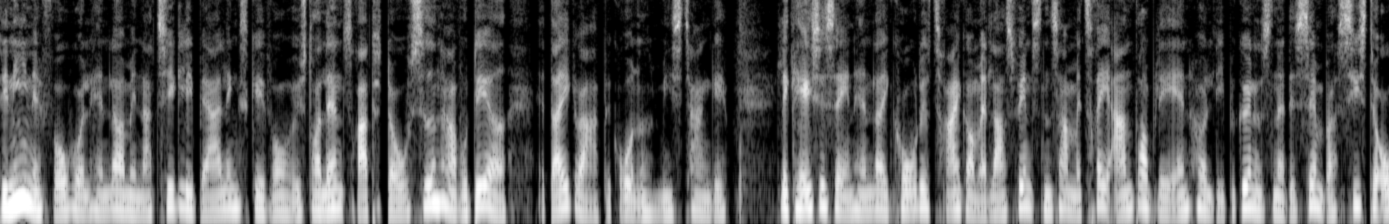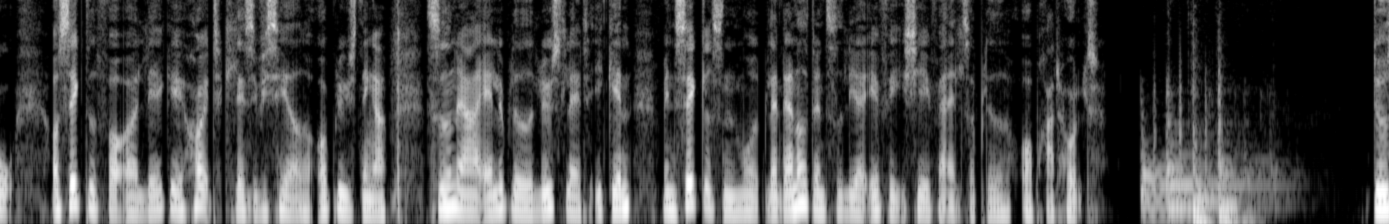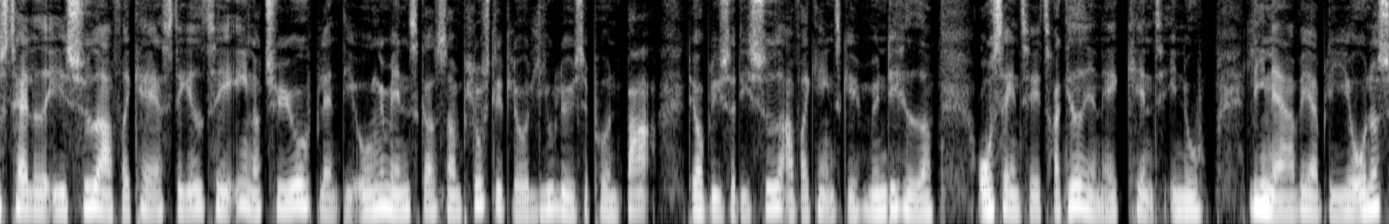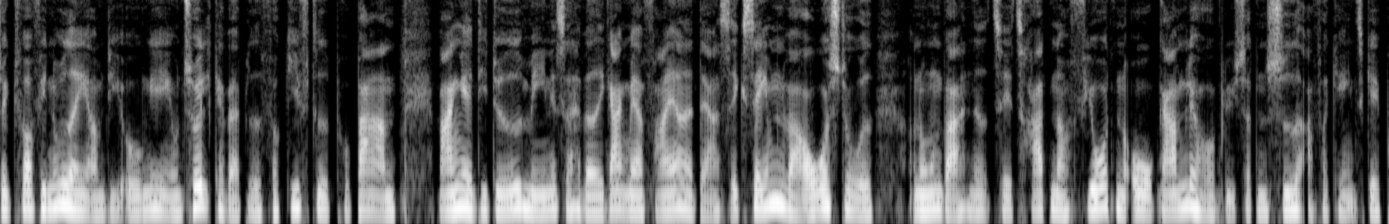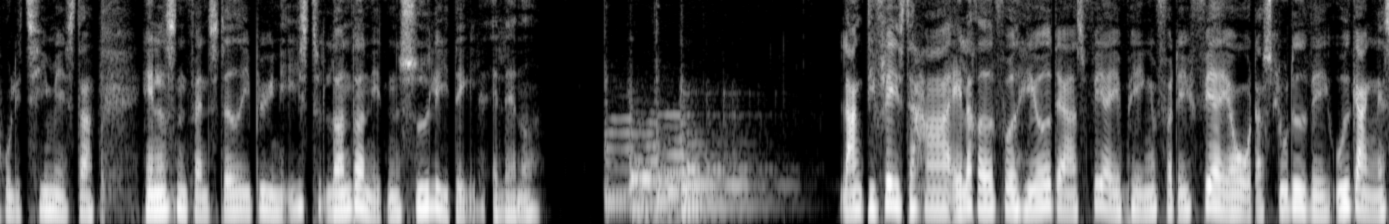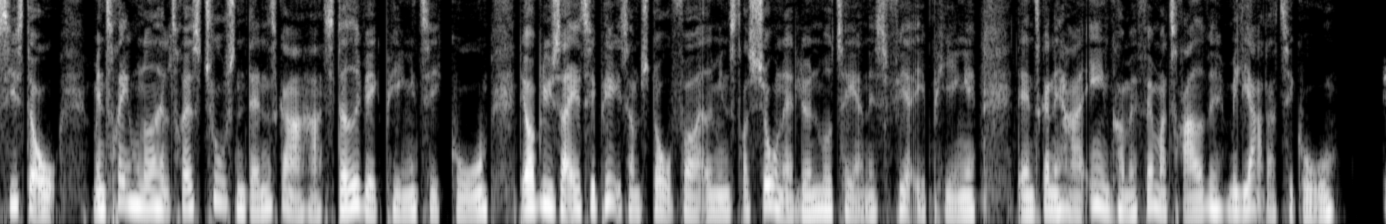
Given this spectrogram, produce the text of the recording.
Det niende forhold handler om en artikel i Berlingske, hvor Østrelandsret dog siden har vurderet, at der ikke var begrundet mistanke. Lækagesagen handler i korte træk om, at Lars Finsen sammen med tre andre blev anholdt i begyndelsen af december sidste år og sigtet for at lægge højt klassificerede oplysninger. Siden er alle blevet løsladt igen, men sigtelsen mod blandt andet den tidligere FE-chef er altså blevet opretholdt. Dødstallet i Sydafrika er steget til 21 blandt de unge mennesker, som pludselig lå livløse på en bar. Det oplyser de sydafrikanske myndigheder. Årsagen til tragedien er ikke kendt endnu. Lin er ved at blive undersøgt for at finde ud af, om de unge eventuelt kan være blevet forgiftet på baren. Mange af de døde menes at have været i gang med at fejre, at deres eksamen var overstået, og nogen var ned til 13 og 14 år gamle, oplyser den sydafrikanske politimester. Hændelsen fandt sted i byen East London i den sydlige del af landet. Langt de fleste har allerede fået hævet deres feriepenge for det ferieår, der sluttede ved udgangen af sidste år, men 350.000 danskere har stadigvæk penge til gode. Det oplyser ATP, som står for administration af lønmodtagernes feriepenge. Danskerne har 1,35 milliarder til gode.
